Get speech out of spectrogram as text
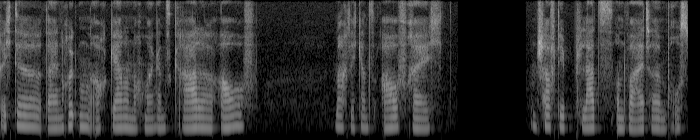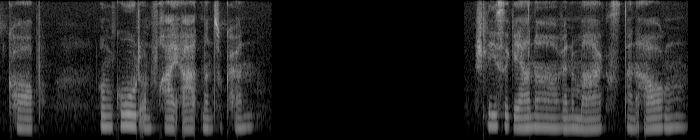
Richte deinen Rücken auch gerne noch mal ganz gerade auf. Mach dich ganz aufrecht und schaff dir Platz und Weite im Brustkorb, um gut und frei atmen zu können. Schließe gerne, wenn du magst, deine Augen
